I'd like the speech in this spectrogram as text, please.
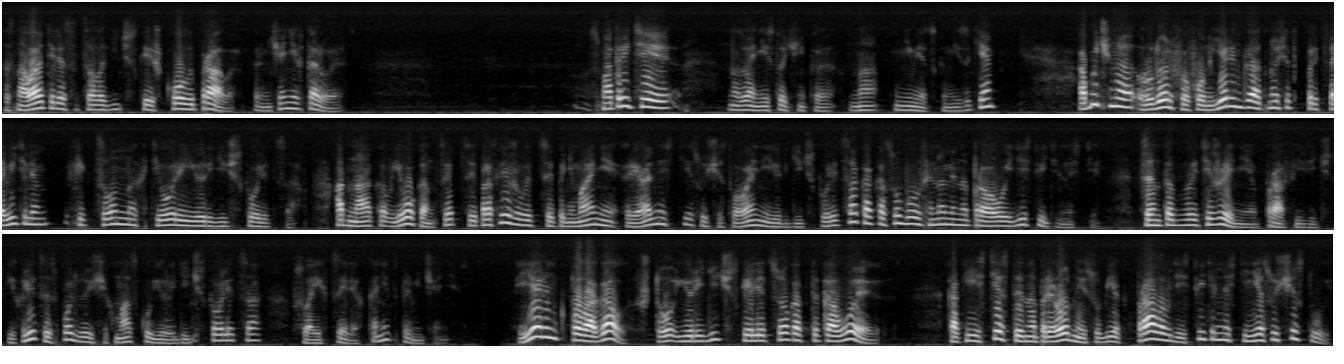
основателя социологической школы права, примечание второе. Смотрите название источника на немецком языке. Обычно Рудольфа фон Еринга относят к представителям фикционных теорий юридического лица. Однако в его концепции прослеживается и понимание реальности существования юридического лица как особого феномена правовой действительности, центр притяжения прав физических лиц, использующих маску юридического лица в своих целях. Конец примечания. Еринг полагал, что юридическое лицо как таковое, как естественно-природный субъект права в действительности не существует.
